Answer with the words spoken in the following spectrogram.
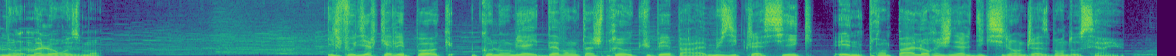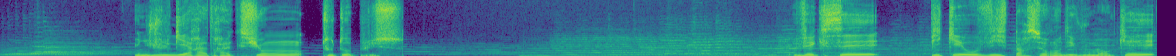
Non, malheureusement. Il faut dire qu'à l'époque, Columbia est davantage préoccupée par la musique classique et ne prend pas l'original Dixieland Jazz Band au sérieux. Une vulgaire attraction tout au plus. Vexé, piqué au vif par ce rendez-vous manqué,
